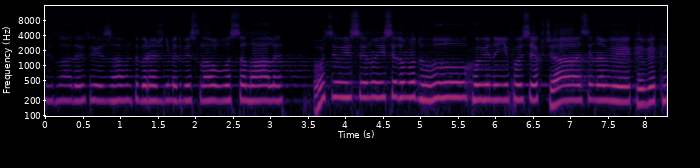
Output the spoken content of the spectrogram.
від Твої завжди бережні ми тобі славу посилали, Отцю і Сину, і Святому Духові, нині повсякчас і на віки віки.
